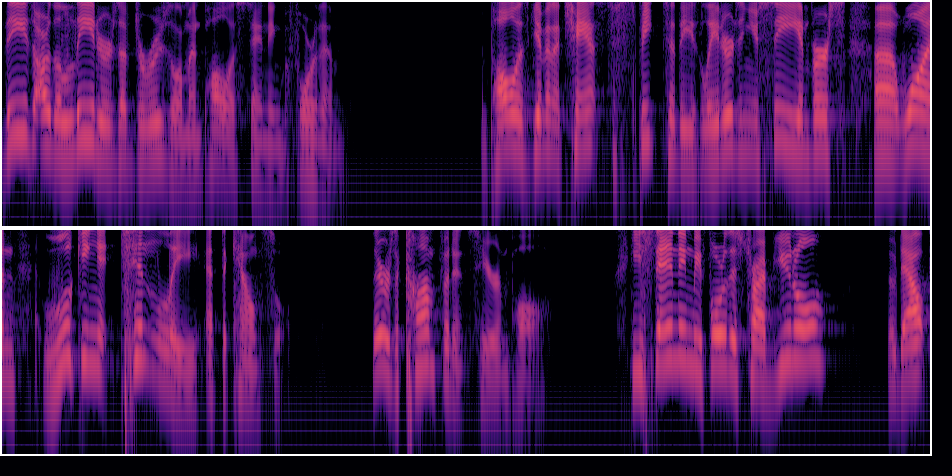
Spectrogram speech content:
These are the leaders of Jerusalem, and Paul is standing before them. And Paul is given a chance to speak to these leaders, and you see in verse uh, 1 looking intently at the council. There is a confidence here in Paul. He's standing before this tribunal. No doubt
